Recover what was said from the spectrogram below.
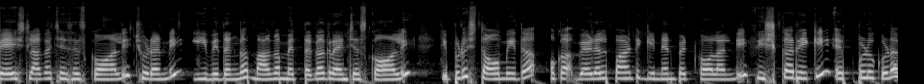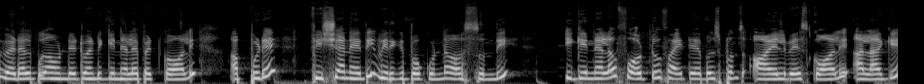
పేస్ట్ లాగా చేసేసుకోవాలి. చూడండి ఈ విధంగా బాగా మెత్తగా గ్రైండ్ చేసుకోవాలి. ఇప్పుడు స్టవ్ మీద ఒక వెడల్పాటి గిన్నెను పెట్టుకోవాలండి. ఫిష్ కర్రీకి ఎప్పుడు కూడా వెడల్పుగా ఉండేటువంటి గిన్నెలే పెట్టుకోవాలి. అప్పుడే ఫిష్ అనేది విరిగిపోకుండా వస్తుంది. ఈ గిన్నెలో four to five tablespoons oil వేసుకోవాలి. అలాగే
